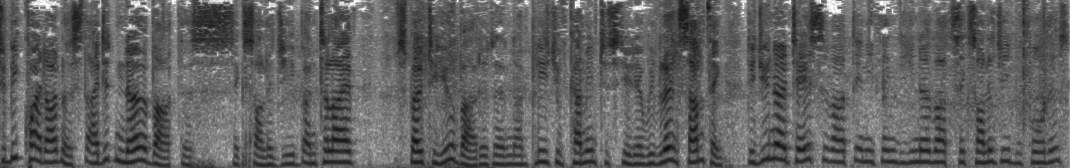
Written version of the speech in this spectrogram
to be quite honest, I didn't know about this sexology until I spoke to you about it, and I'm pleased you've come into studio. We've learned something. Did you know, Tess, about anything? Did you know about sexology before this?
